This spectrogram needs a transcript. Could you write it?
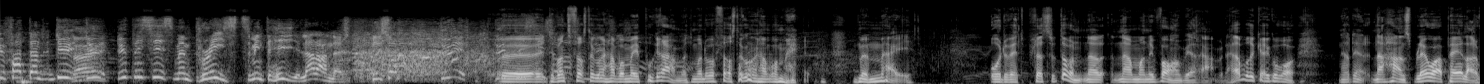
du fattar inte, du, du, du är precis som en priest som inte healar Anders. Det är som, du är... Eh, det var inte första gången han var med i programmet, men det var första gången han var med med mig. Och du vet, plötsligt då när, när man är van vid att ja, men det här brukar gå bra. När, det, när hans blåa pelare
